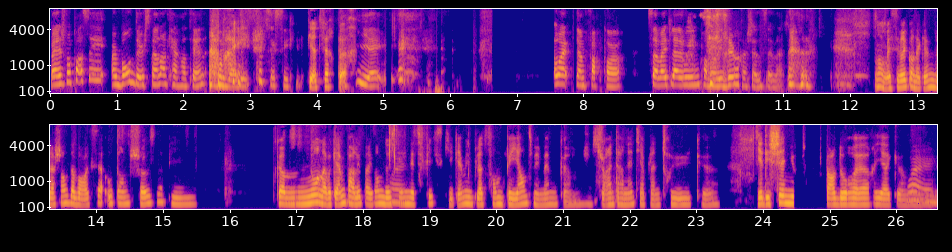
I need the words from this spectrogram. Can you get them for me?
ben je vais passer un bon deux semaines en quarantaine à regarder Ouais. toutes ces séries. Puis à te faire peur. Yeah! Ouais, puis à me faire peur. Ça va être l'Halloween pendant les deux prochaines semaines. Non, mais c'est vrai qu'on a quand même de la chance d'avoir accès à autant de choses, là, puis comme nous, on avait quand même parlé, par exemple, de Ouais. Netflix, qui est quand même une plateforme payante, mais même comme sur Internet, il y a plein de trucs. euh, Il y a des chaînes YouTube qui parlent d'horreur, il y a comme, Ouais.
